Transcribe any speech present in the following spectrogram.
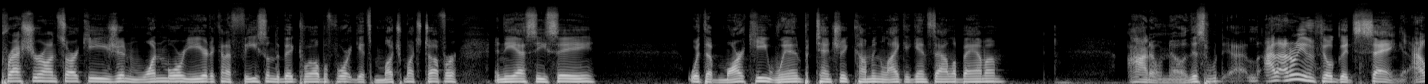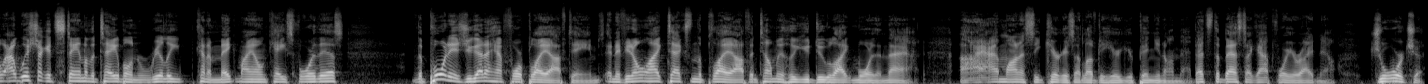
pressure on Sarkisian, one more year to kind of feast on the Big 12 before it gets much, much tougher in the SEC, with a marquee win potentially coming like against Alabama. I don't know. This would. I don't even feel good saying it. I, I wish I could stand on the table and really kind of make my own case for this. The point is, you got to have four playoff teams, and if you don't like Texas in the playoff, then tell me who you do like more than that. I, I'm honestly curious. I'd love to hear your opinion on that. That's the best I got for you right now. Georgia,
